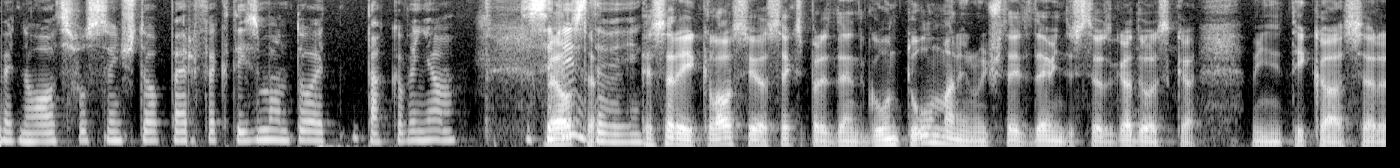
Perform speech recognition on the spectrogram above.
bet no otras puses viņš to perfekti izmantoja. Tā ka viņam tas Velta, ir izdevīgi. Es arī klausījos eksprezidentu Guntu Ulmani, un viņš teica 90. gados, ka viņi tikās ar,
